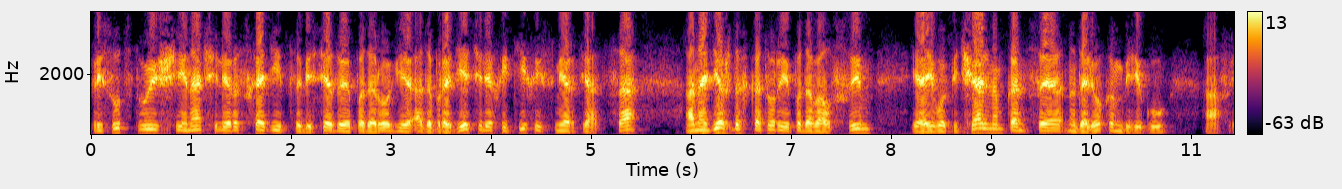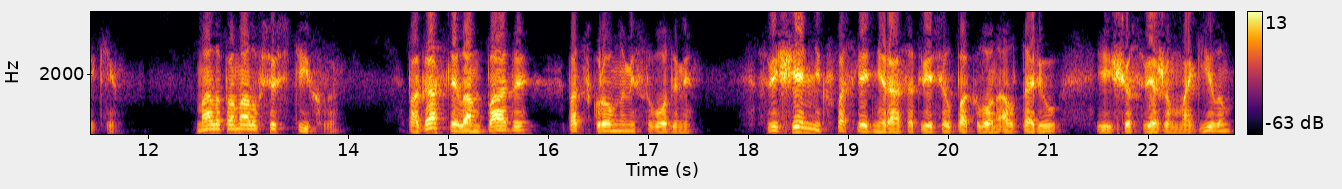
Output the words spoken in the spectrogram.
присутствующие начали расходиться, беседуя по дороге о добродетелях и тихой смерти отца, о надеждах, которые подавал сын, и о его печальном конце на далеком берегу Африки. Мало-помалу все стихло. Погасли лампады под скромными сводами. Священник в последний раз отвесил поклон алтарю и еще свежим могилам.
